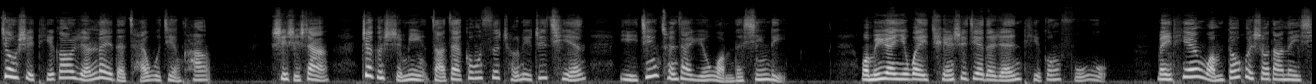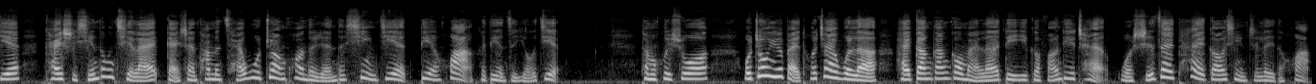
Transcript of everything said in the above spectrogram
就是提高人类的财务健康。事实上，这个使命早在公司成立之前已经存在于我们的心里。我们愿意为全世界的人提供服务。每天，我们都会收到那些开始行动起来、改善他们财务状况的人的信件、电话和电子邮件。他们会说：“我终于摆脱债务了，还刚刚购买了第一个房地产，我实在太高兴。”之类的话。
